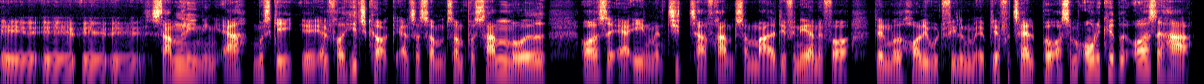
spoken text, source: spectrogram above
Øh, øh, øh, øh, sammenligning er måske øh, Alfred Hitchcock, altså som, som på samme måde også er en, man tit tager frem som meget definerende for den måde Hollywood-film øh, bliver fortalt på, og som ovenikøbet også har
